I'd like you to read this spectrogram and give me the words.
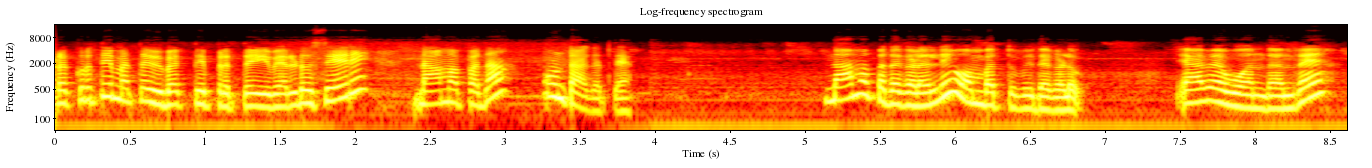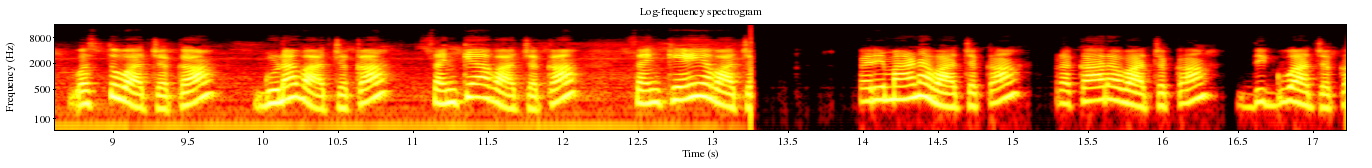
ಪ್ರಕೃತಿ ಮತ್ತು ವಿಭಕ್ತಿ ಪ್ರತ್ಯಯ ಇವೆರಡೂ ಸೇರಿ ನಾಮಪದ ಉಂಟಾಗುತ್ತೆ. ನಾಮಪದಗಳಲ್ಲಿ ಒಂಬತ್ತು ವಿಧಗಳು. ಯಾವ್ಯಾವು ಅಂತಂದರೆ ವಸ್ತುವಾಚಕ, ಗುಣವಾಚಕ, ಸಂಖ್ಯಾವಾಚಕ ಸಂಖ್ಯೇಯವಾಚಕ ಪರಿಮಾಣವಾಚಕ, ಪ್ರಕಾರವಾಚಕ, ದಿಗ್ವಾಚಕ,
